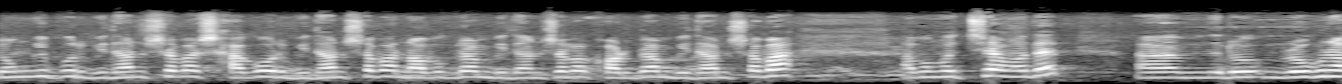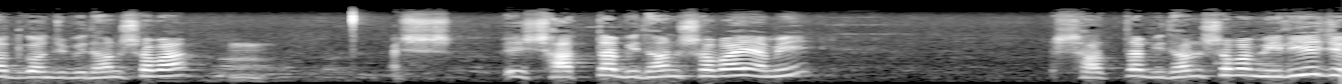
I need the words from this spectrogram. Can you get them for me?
জঙ্গিপুর বিধানসভা সাগর বিধানসভা নবগ্রাম বিধানসভা খড়গ্রাম বিধানসভা এবং হচ্ছে আমাদের আম, রঘুনাথগঞ্জ বিধানসভা। এই সাতটা বিধানসভায় আমি সাতটা বিধানসভা মিলিয়ে যে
